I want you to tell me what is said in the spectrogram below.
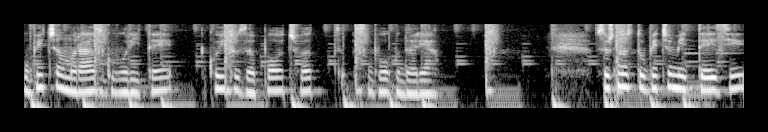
Обичам разговорите, които започват с благодаря. Всъщност обичам и тези,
